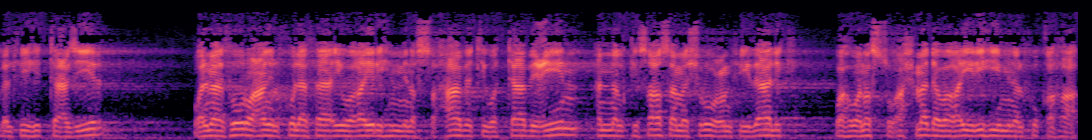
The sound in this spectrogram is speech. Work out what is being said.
بل فيه التعزير والماثور عن الخلفاء وغيرهم من الصحابة والتابعين أن القصاص مشروع في ذلك وهو نص أحمد وغيره من الفقهاء.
